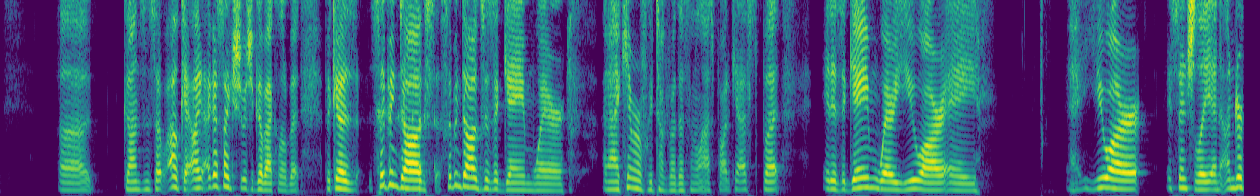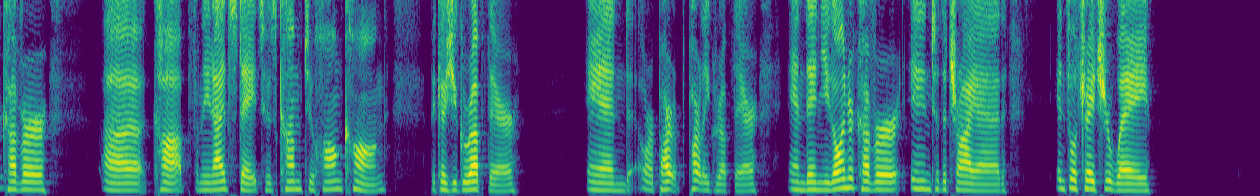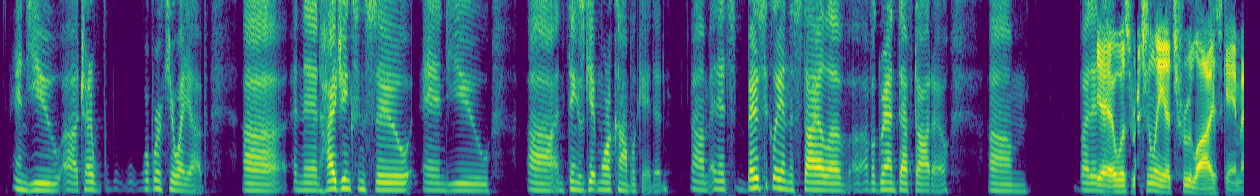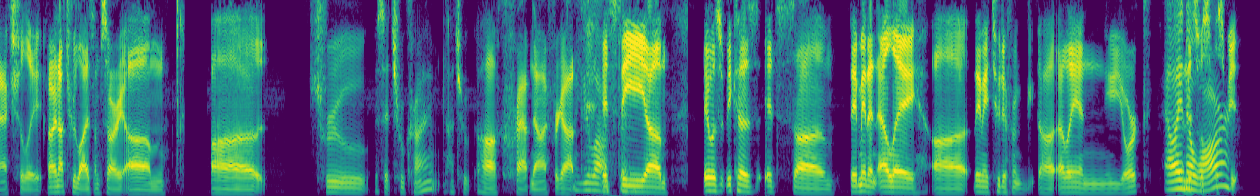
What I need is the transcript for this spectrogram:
uh, guns and stuff. Okay, I, I guess I should, we should go back a little bit because Sleeping Dogs, Sleeping Dogs is a game where, and I can't remember if we talked about this in the last podcast, but it is a game where you are a, you are essentially an undercover uh, cop from the United States who's come to Hong Kong because you grew up there, and or part partly grew up there, and then you go undercover into the triad, infiltrate your way, and you uh, try to w- work your way up. Uh, and then hijinks ensue, and you uh, and things get more complicated. Um, and it's basically in the style of of a Grand Theft Auto. Um, but it's yeah, it was originally a True Lies game, actually. Or not True Lies. I'm sorry. Um, uh, True. Is it True Crime? Not True. Oh crap! Now I forgot. you lost. It's it. the. Um, it was because it's. Um, they made an L.A. Uh, they made two different uh, L.A. and New York. L.A. and this was supposed Noir. be-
